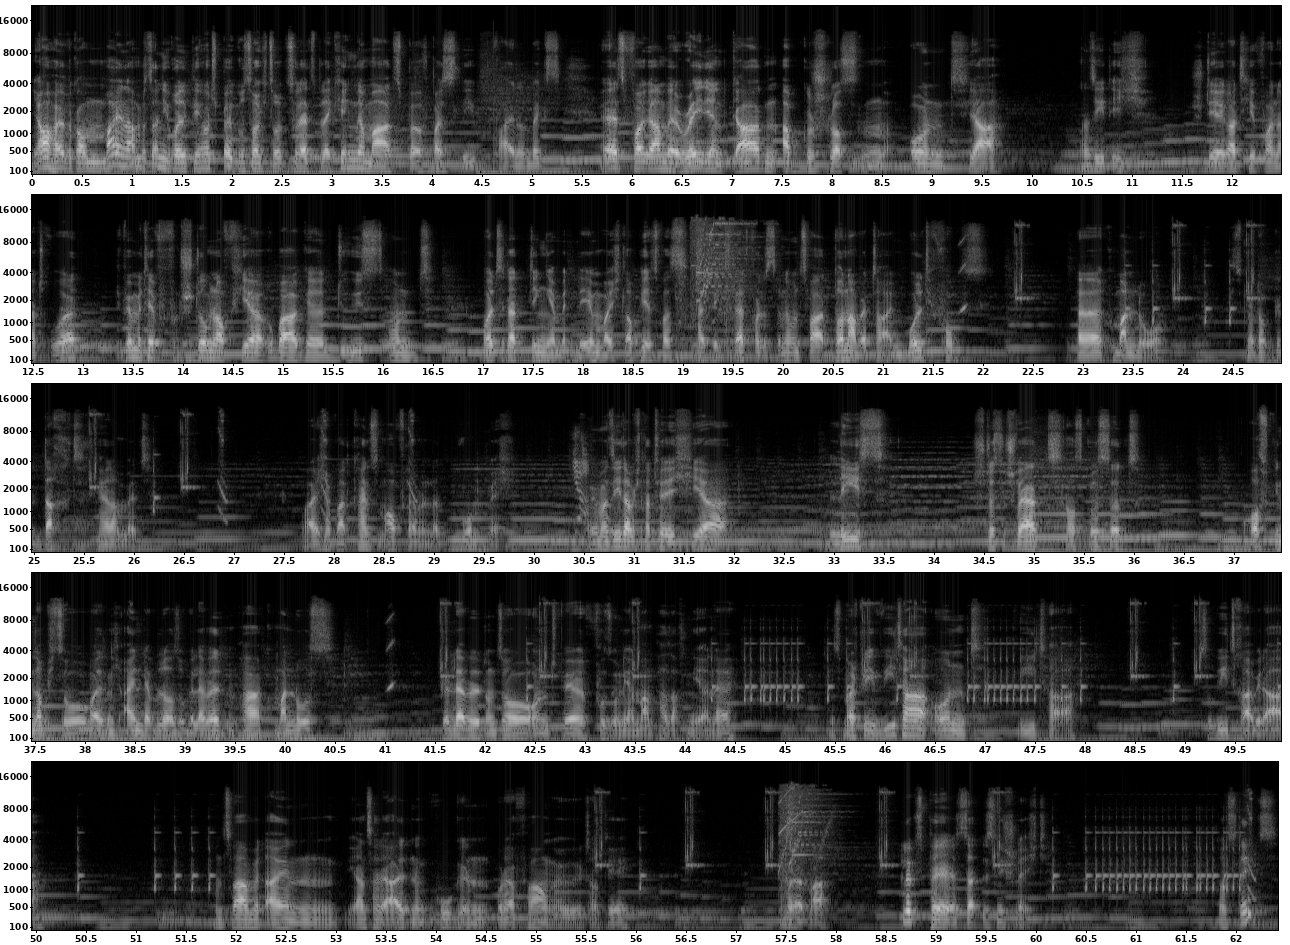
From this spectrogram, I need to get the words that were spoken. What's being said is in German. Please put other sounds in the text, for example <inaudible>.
Ja, hey, willkommen. Mein Name ist Andy Wolping und ich begrüße euch zurück zu Let's Play Kingdom Hearts Birth by Sleep Final Mix. Jetzt Folge haben wir Radiant Garden abgeschlossen und ja, man sieht, ich stehe gerade hier vor einer Truhe. Ich bin mit Hilfe von Sturmlauf hier rüber gedüst und wollte das Ding hier mitnehmen, weil ich glaube, hier ist was halbwegs wertvolles drin und zwar Donnerwetter, ein Multifuchs äh, Kommando. Ist mir doch gedacht, her damit weil ich habe gerade keins zum Aufleveln, das wurmt mich. Wie man sieht, habe ich natürlich hier Lies Schlüsselschwert ausgerüstet. Oft ging glaube ich so, weil nicht ein Level oder so gelevelt, ein paar Kommandos gelevelt und so und wir fusionieren mal ein paar Sachen hier, ne? Zum Beispiel Vita und Vita zu Vitra wieder. Und zwar mit einem die Anzahl der alten Kugeln oder Erfahrung erhöht, okay wir das mal. Glückspilz, das ist nicht schlecht. Sonst nichts.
